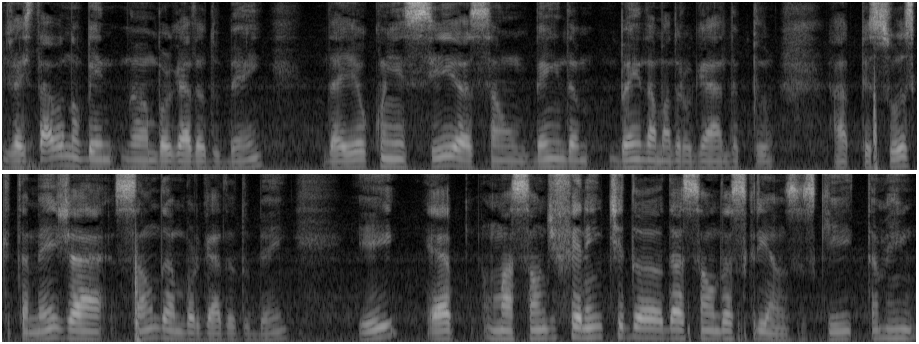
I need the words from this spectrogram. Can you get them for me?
já estava no bem, na hamburgada do bem, daí eu conheci a ação bem da, bem da madrugada por a, pessoas que também já são da hamburgada do bem e é uma ação diferente do, da ação das crianças, que também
